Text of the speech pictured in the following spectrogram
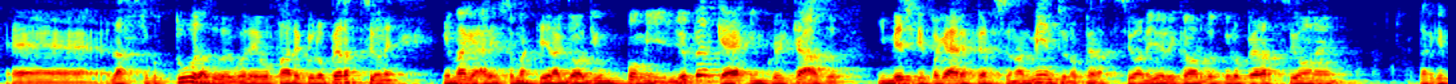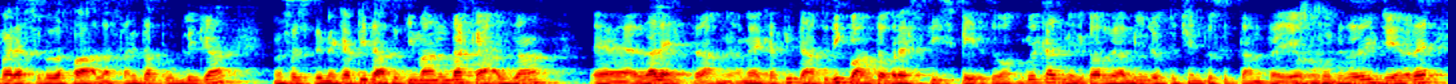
eh, la struttura dove volevo fare quell'operazione e magari insomma te la godi un po' meglio perché in quel caso invece che pagare personalmente un'operazione, io ricordo quell'operazione perché poi adesso cosa fa la sanità pubblica, non so se ti è mai capitato, ti manda a casa eh, la lettera, a me è capitato, di quanto avresti speso. In quel caso mi ricordo era 1870 euro, mm-hmm. qualcosa del genere.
